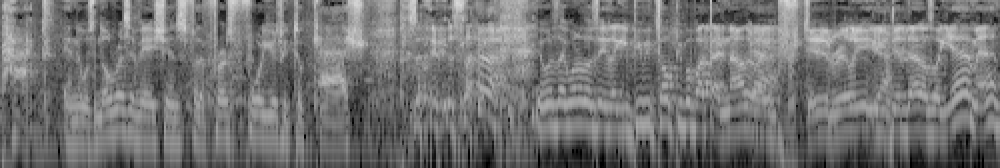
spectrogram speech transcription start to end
packed, and there was no reservations. For the first four years, we took cash, so it was like it was like one of those things. Like if people told people about that now, they're Yeah. like, "Pfft, "Dude, really? Yeah. You did that?" I was like, "Yeah, man."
